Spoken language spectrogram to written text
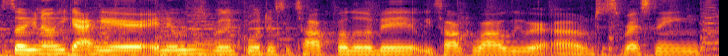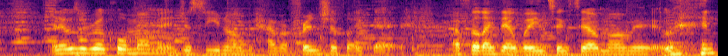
So, you know, he got here and it was just really cool just to talk for a little bit. We talked while we were um, just resting. And it was a real cool moment just to, you know, have a friendship like that. I feel like that to Exhale moment when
